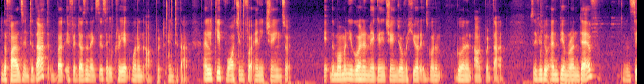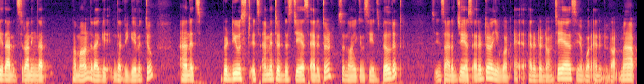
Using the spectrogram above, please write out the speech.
the files into that. But if it doesn't exist, it'll create one and output into that. And it'll keep watching for any change. So the moment you go ahead and make any change over here, it's going to go ahead and output that. So if you do npm run dev, you can see that it's running that command that I get that we gave it to, and it's produced, it's emitted this JS editor. So now you can see it's build it so inside of JS editor, you've got editor.js, you've got editor.map.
